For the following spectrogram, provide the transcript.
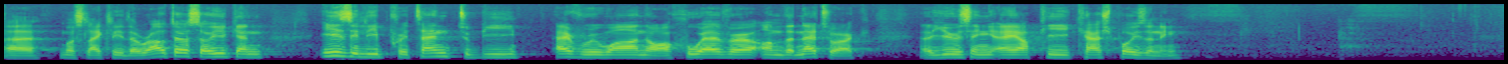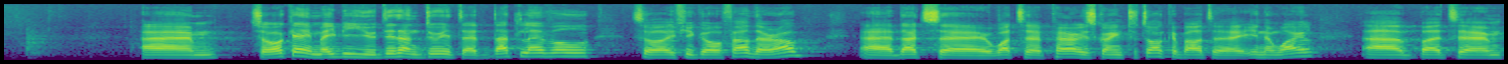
uh, most likely the router. So you can easily pretend to be everyone or whoever on the network using ARP cache poisoning. Um, so okay, maybe you didn't do it at that level. So if you go further up, uh, that's uh, what uh, Per is going to talk about uh, in a while. Uh, but um,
